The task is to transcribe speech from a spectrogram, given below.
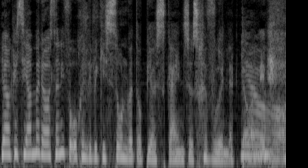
Ja, ek is jammer daar's nou nie vanoggend 'n bietjie son wat op jou skyn soos gewoonlik daar nie. Ja.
